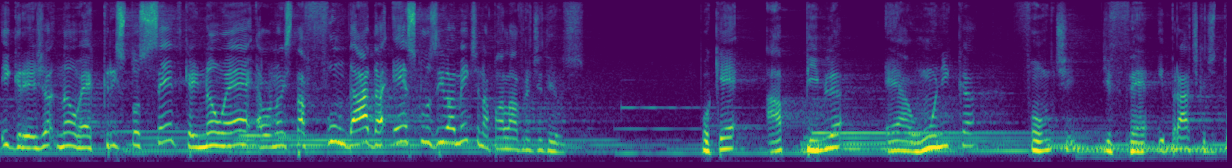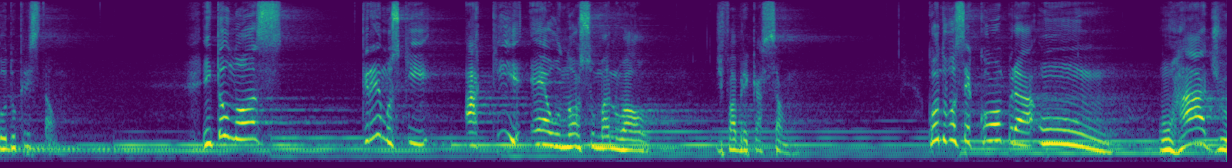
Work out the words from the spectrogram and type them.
igreja não é cristocêntrica e não é, ela não está fundada exclusivamente na palavra de Deus. Porque a Bíblia é a única fonte de fé e prática de todo cristão. Então nós cremos que aqui é o nosso manual de fabricação. Quando você compra um, um rádio,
